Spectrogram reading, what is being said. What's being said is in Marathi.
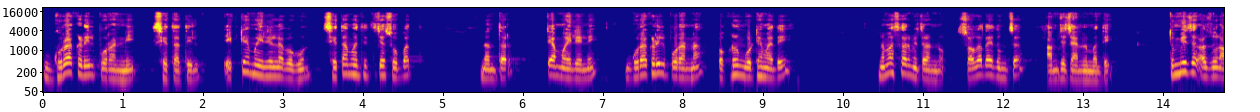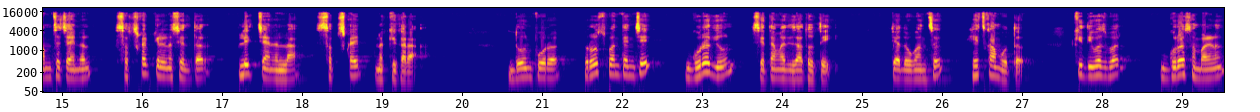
गुराकडील पोरांनी शेतातील एकट्या महिलेला बघून शेतामध्ये तिच्यासोबत नंतर त्या महिलेने गुराकडील पोरांना पकडून गोठ्यामध्ये. नमस्कार मित्रांनो स्वागत आहे तुमचं आमच्या चॅनलमध्ये. तुम्ही जर अजून आमचं चॅनल सबस्क्राईब केलं नसेल तर प्लीज चॅनलला सबस्क्राईब नक्की करा. दोन पोरं रोज पण त्यांचे गुरं घेऊन शेतामध्ये जात होते. त्या दोघांचं हेच काम होतं की दिवसभर गुरं सांभाळणं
